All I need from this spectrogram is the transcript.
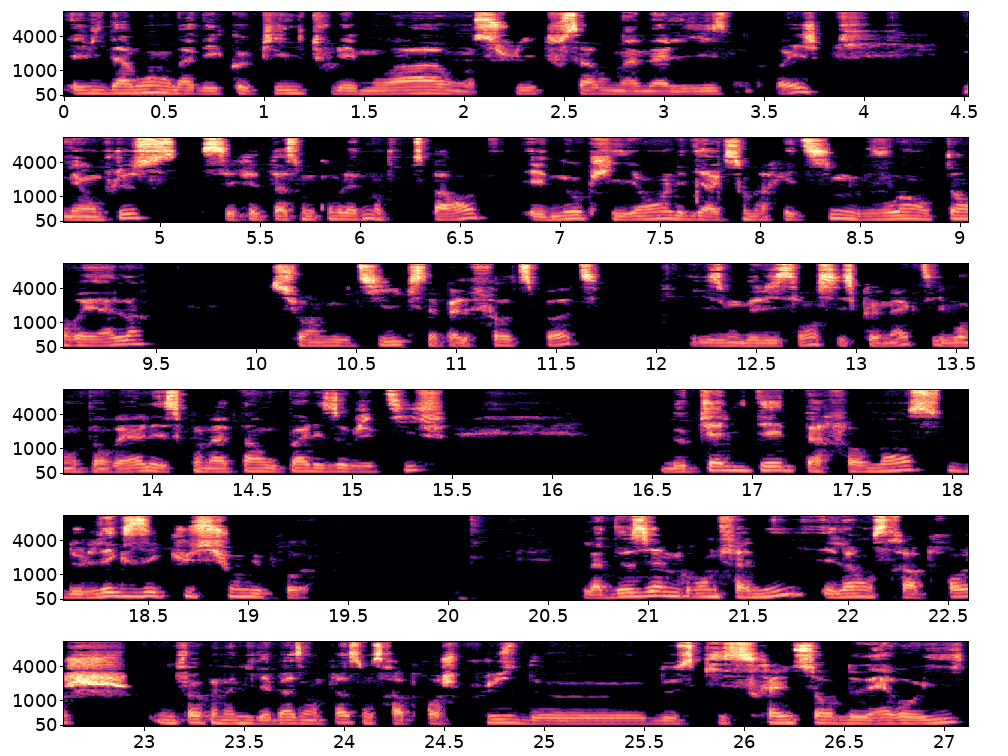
évidemment, on a des copiles tous les mois, on suit tout ça, on analyse, on corrige. Mais en plus, c'est fait de façon complètement transparente et nos clients, les directions marketing, voient en temps réel sur un outil qui s'appelle ThoughtSpot. Ils ont des licences, ils se connectent, ils voient en temps réel est-ce qu'on atteint ou pas les objectifs de qualité de performance de l'exécution du programme. La deuxième grande famille, et là on se rapproche, une fois qu'on a mis les bases en place, on se rapproche plus de, de ce qui serait une sorte de ROI,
